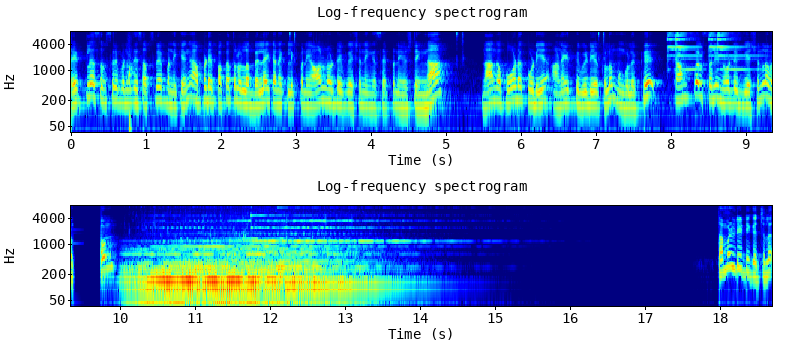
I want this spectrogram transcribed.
ரெட் கலர் சப்ஸ்கிரைப் பண்ணி சப்ஸ்கிரைப் பண்ணிக்கோங்க. அப்படியே பக்கத்தில் உள்ள பெல் ஐக்கானை கிளிக் பண்ணி ஆல் நோட்டிஃபிகேஷன் நீங்கள் செட் பண்ணி வச்சிட்டிங்கன்னா நாங்கள் போடக்கூடிய அனைத்து வீடியோக்களும் உங்களுக்கு கம்பல்சரி நோட்டிஃபிகேஷனில் வந்து தமிழ் டிடிஹெச்சில்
